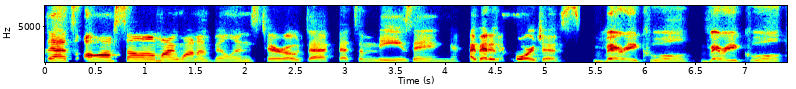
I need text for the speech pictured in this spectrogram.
That's awesome. I want a villains tarot deck. That's amazing. I bet it's gorgeous. Very cool. Very cool.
